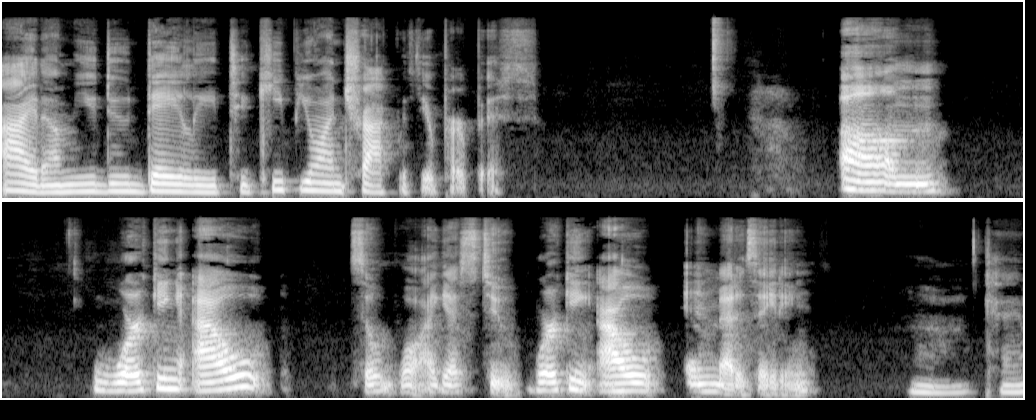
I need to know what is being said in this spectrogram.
item you do daily to keep you on track with your purpose? Um working out. So well, I guess two. Working out and meditating. Mm, okay.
